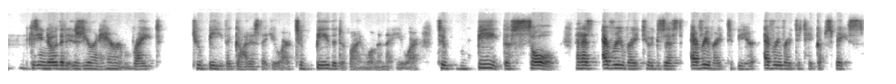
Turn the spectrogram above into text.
mm-hmm. because you know that it is your inherent right to be the goddess that you are, to be the divine woman that you are, to be the soul that has every right to exist, every right to be here, every right to take up space.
